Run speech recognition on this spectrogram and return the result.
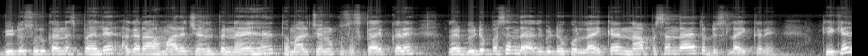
वीडियो शुरू करने से पहले अगर आप हमारे चैनल पर नए हैं तो हमारे चैनल को सब्सक्राइब करें। अगर वीडियो पसंद आए तो वीडियो को लाइक करें ना पसंद आए तो डिसलाइक करें ठीक है?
